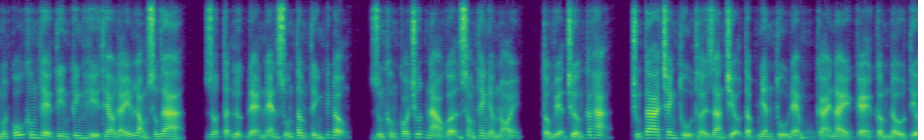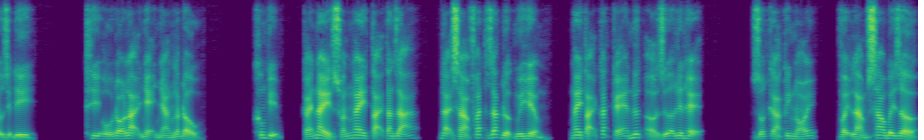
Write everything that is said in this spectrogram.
Một cỗ không thể tin kinh hỉ theo đáy lòng sông ra, rốt tận lực đè nén xuống tâm tình kích động, dùng không có chút nào gợn sóng thanh âm nói, tổng viện trưởng các hạ chúng ta tranh thủ thời gian triệu tập nhân thủ đem cái này kẻ cầm đầu tiêu diệt đi. Thì ố đó lại nhẹ nhàng lắc đầu. Không kịp, cái này xoắn ngay tại tan giã đại xà phát giác được nguy hiểm, ngay tại cắt kẽ nước ở giữa liên hệ. Rốt cả kinh nói, vậy làm sao bây giờ?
